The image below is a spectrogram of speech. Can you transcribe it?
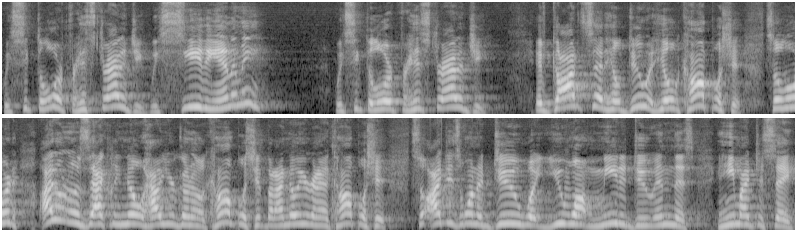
We seek the Lord for his strategy. We see the enemy, we seek the Lord for his strategy. If God said he'll do it, he'll accomplish it. So, Lord, I don't exactly know how you're going to accomplish it, but I know you're going to accomplish it. So I just want to do what you want me to do in this. And he might just say,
